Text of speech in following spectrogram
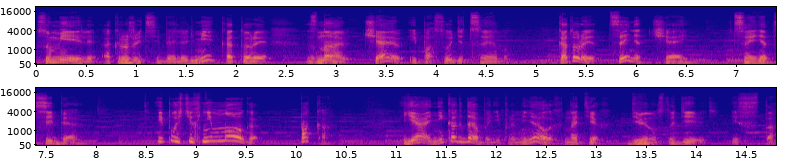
сумели окружить себя людьми, которые знают чаю и посуде цену, которые ценят чай, ценят себя. И пусть их немного, пока. Я никогда бы не променял их на тех 99 из 100.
